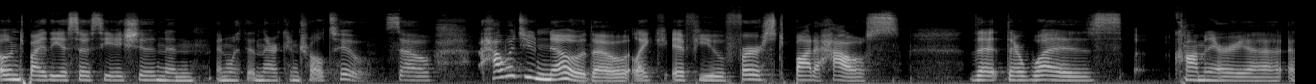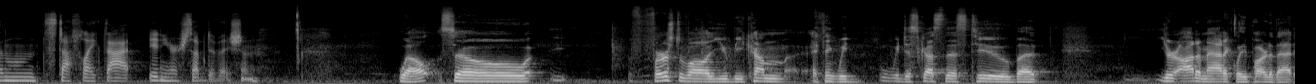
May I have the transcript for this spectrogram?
owned by the association and, and within their control too. So how would you know though, like if you first bought a house that there was common area and stuff like that in your subdivision? Well, so first of all, you become. I think we we discussed this too, but you're automatically part of that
